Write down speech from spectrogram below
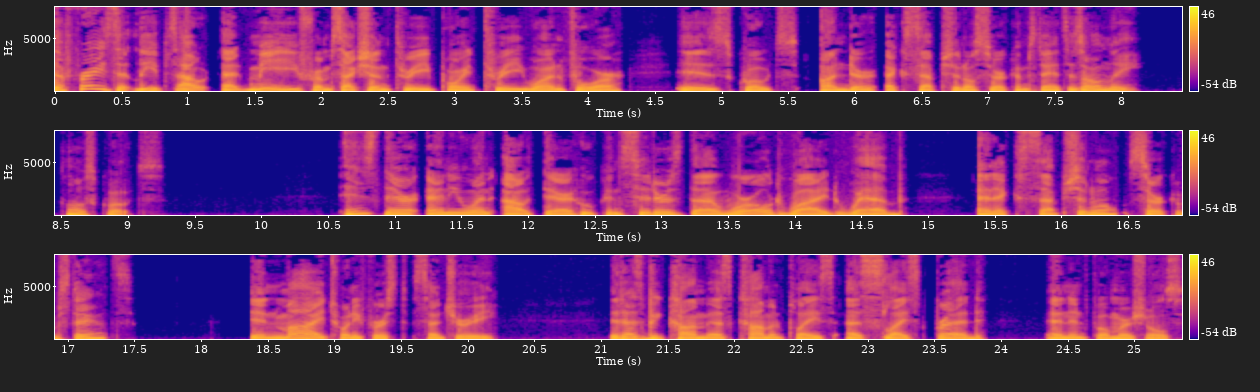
The phrase that leaps out at me from section 3.314 is, quotes, under exceptional circumstances only, close quotes. Is there anyone out there who considers the World Wide Web an exceptional circumstance? In my 21st century, it has become as commonplace as sliced bread and infomercials.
